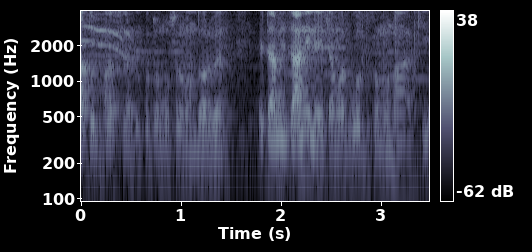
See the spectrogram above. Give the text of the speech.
আদম আলাইসাল্লামকে প্রথম মুসলমান ধরবেন? এটা আমি জানি না, এটা আমার বোধগম্য না আর কি।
